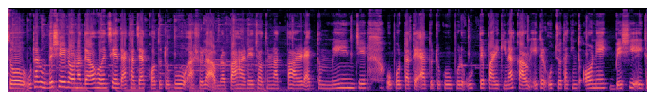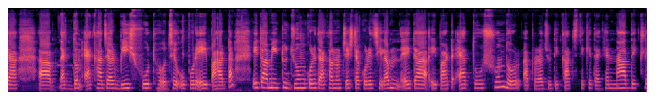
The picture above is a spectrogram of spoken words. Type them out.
সো উঠার উদ্দেশ্যে রওনা দেওয়া হয়েছে। দেখা যাক কতটুকু আসলে আমরা পাহাড়ে, চন্দ্রনাথ পাহাড়ের একদম মেইন যে উপরটাতে এতটুকু উপরে উঠতে পারি কি না কারণ এটার উচ্চতা কিন্তু অনেক বেশি। এইটা একদম এক হাজার বিশ ফুট হচ্ছে উপরে এই পাহাড়টা। এই তো আমি একটু জুম করে দেখানোর চেষ্টা করেছিলাম। এটা এই পাহাড়টা এত সুন্দর। আপনারা যদি কাছ থেকে দেখেন, না দেখলে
